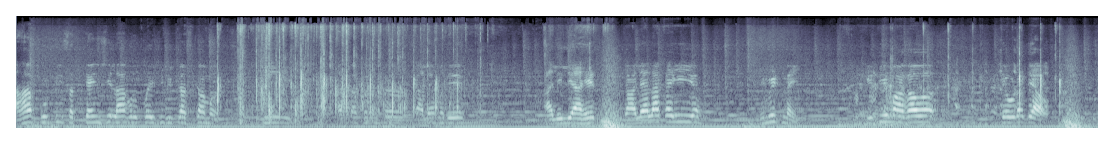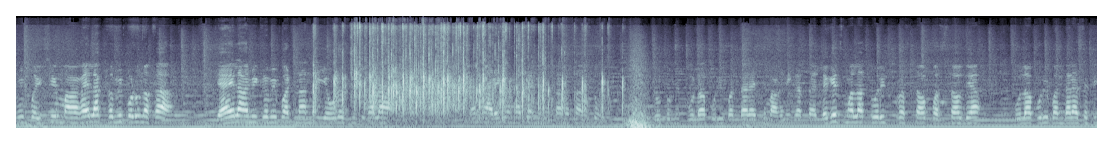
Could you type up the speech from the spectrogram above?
दहा कोटी सत्याऐंशी लाख रुपयाची विकास कामं ही आतापर्यंत काल्यामध्ये आलेली आहेत. काल्याला काही लिमिट नाही. किती मागावं तेवढं द्यावं. तुम्ही पैसे मागायला कमी पडू नका. द्यायला आम्ही कमी पडणार नाही. एवढंच मी तुम्हाला या कार्यक्रमाच्या निमित्तानं सांगतो. जो तुम्ही कोल्हापुरी बंधाऱ्याची मागणी करताय लगेच मला त्वरित प्रस्ताव प्रस्ताव द्या. कोल्हापुरी बंधाऱ्यासाठी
